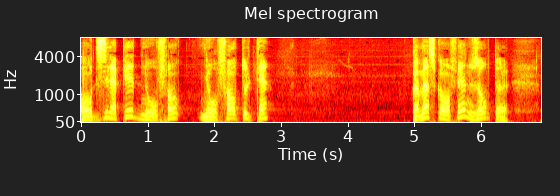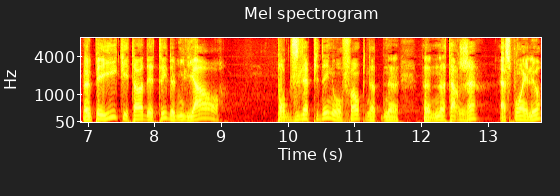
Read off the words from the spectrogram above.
On dilapide nos fonds, nos fonds tout le temps. Comment est-ce qu'on fait, nous autres, un, un pays qui est endetté de milliards? Pour dilapider nos fonds et notre, notre, argent à ce point-là?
